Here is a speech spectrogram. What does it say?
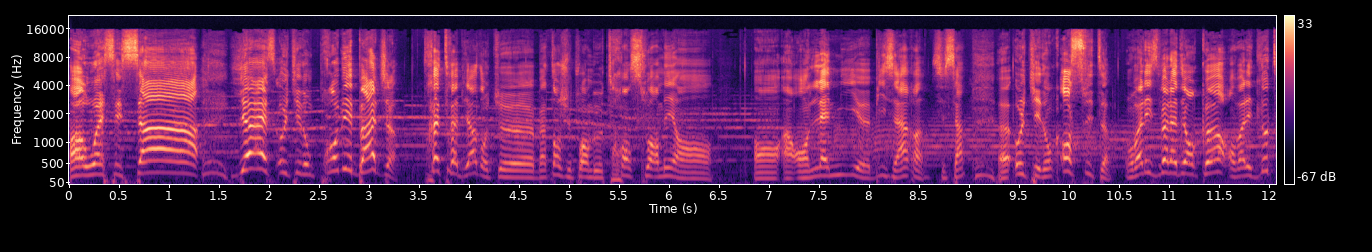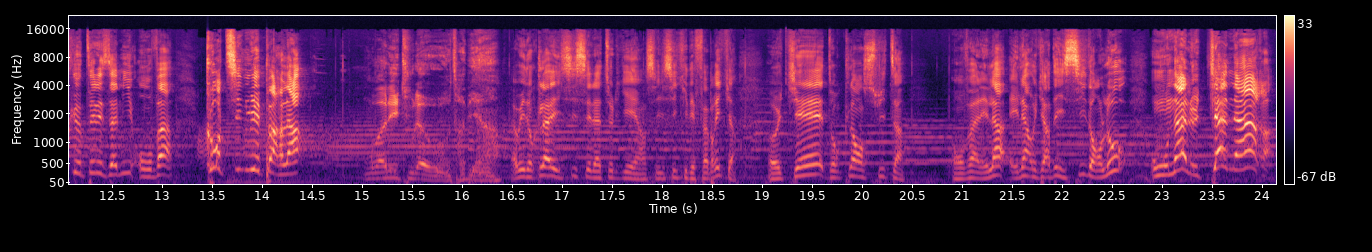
Ah ouais, c'est ça. Yes. Ok, donc, premier badge. Très très bien, donc euh, maintenant je vais pouvoir me transformer en, en, l'ami euh, bizarre, c'est ça. Euh, Ok, donc ensuite, on va aller se balader encore, on va aller de l'autre côté les amis, on va continuer par là. On va aller tout là-haut, très bien. Ah oui, donc là, ici, c'est l'atelier, hein, c'est ici qu'il les fabrique. Ok, donc là, ensuite, on va aller là. Et là, regardez, ici, dans l'eau, on a le canard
